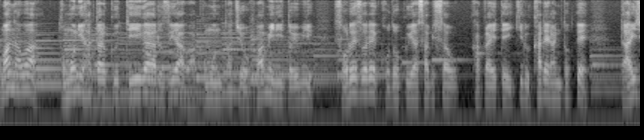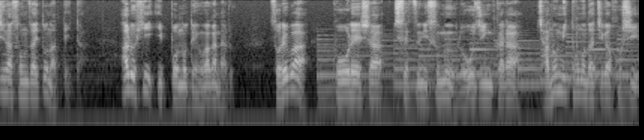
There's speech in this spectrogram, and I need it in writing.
マナは共に働くティーガールズや若者たちをファミリーと呼びそれぞれ孤独や寂しさを抱えて生きる彼らにとって大事な存在となっていた。ある日一本の電話が鳴る。それは高齢者施設に住む老人から茶飲み友達が欲しい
